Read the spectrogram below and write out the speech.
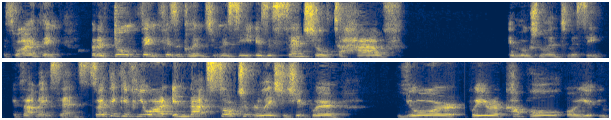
that's what I think. But I don't think physical intimacy is essential to have emotional intimacy, if that makes sense. So I think if you are in that sort of relationship where you're where you're a couple or you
